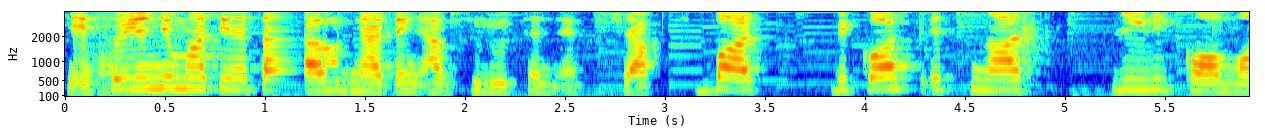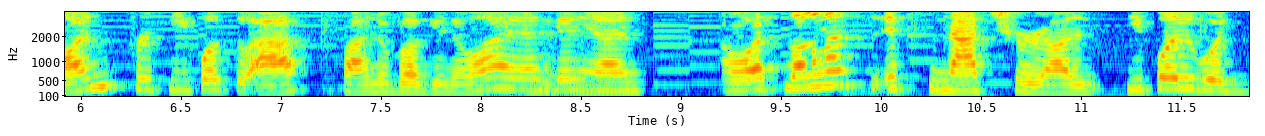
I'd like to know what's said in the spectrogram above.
Okay, so yun yung mga tinatawag nating absolutes and extracts. But, because it's not really common for people to ask, paano ba ginawa yan, ganyan. So, as long as it's natural, people would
